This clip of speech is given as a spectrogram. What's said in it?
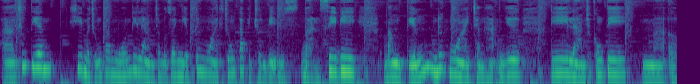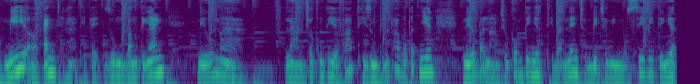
À, trước tiên khi mà chúng ta muốn đi làm cho một doanh nghiệp nước ngoài thì chúng ta phải chuẩn bị một bản CV bằng tiếng nước ngoài chẳng hạn như đi làm cho công ty mà ở Mỹ, ở Anh chẳng hạn thì phải dùng bằng tiếng Anh. Nếu mà làm cho công ty ở Pháp thì dùng tiếng Pháp và tất nhiên nếu bạn làm cho công ty Nhật thì bạn nên chuẩn bị cho mình một CV tiếng Nhật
